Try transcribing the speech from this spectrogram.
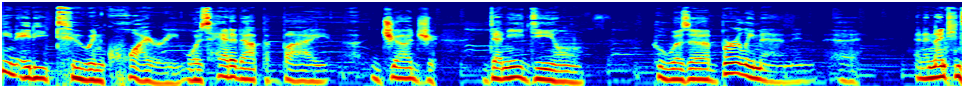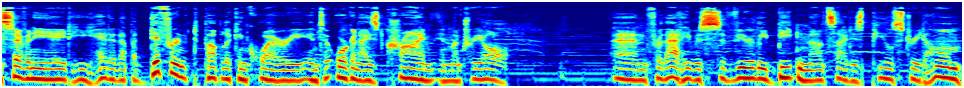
1982 inquiry was headed up by uh, Judge Denis Dion, who was a burly man. In, uh, and in 1978, he headed up a different public inquiry into organized crime in Montreal. And for that, he was severely beaten outside his Peel Street home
